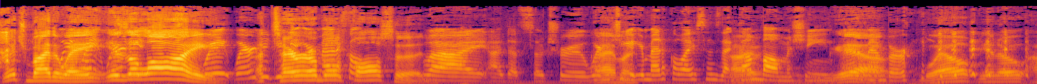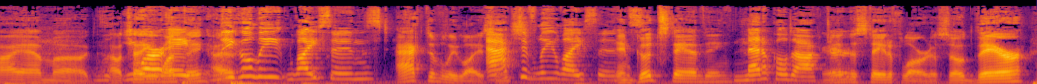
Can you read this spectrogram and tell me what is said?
which, by the Wait, way, wait, is a did- lie. wait, where a did you get your terrible medical- falsehood. Why? Uh, that's so true. Where did I'm you a- get your medical license? That gumball machine. Yeah. I remember. well, you know, I am. Uh, I'll you tell you one a thing. I- legally licensed, actively licensed, actively licensed, in good standing medical doctor. in the state of Florida. So there,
